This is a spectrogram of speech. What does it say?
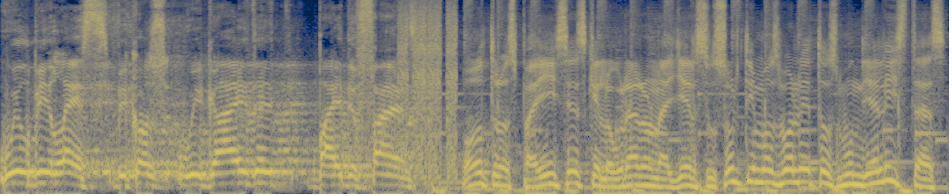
will be less because we guided by the fans. Otros países que lograron ayer sus últimos boletos mundialistas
